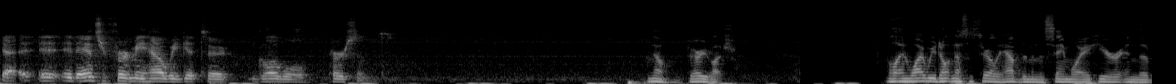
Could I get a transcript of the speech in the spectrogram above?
Yeah, it, it answered for me how we get to global persons. No, very much. Well, and why we don't necessarily have them in the same way here in the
